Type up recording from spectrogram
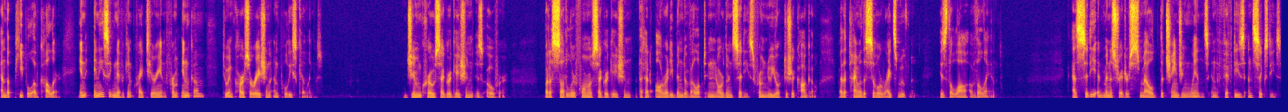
and the people of color in any significant criterion from income to incarceration and police killings. Jim Crow segregation is over, but a subtler form of segregation that had already been developed in northern cities from New York to Chicago by the time of the civil rights movement is the law of the land. As city administrators smelled the changing winds in the 50s and 60s,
